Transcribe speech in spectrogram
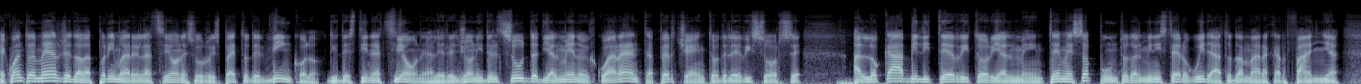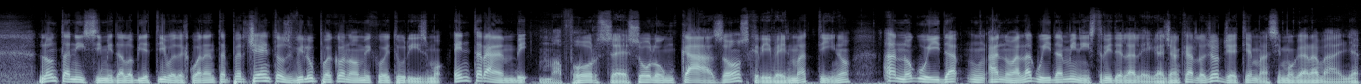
E quanto emerge dalla prima relazione sul rispetto del vincolo di destinazione alle regioni del sud di almeno il 40% delle risorse allocabili territorialmente, messo a punto dal ministero guidato da Mara Carfagna lontanissimi dall'obiettivo del 40% sviluppo economico e turismo. Entrambi, ma forse è solo un caso, scrive il mattino, hanno, guida, mm, hanno alla guida ministri della Lega, Giancarlo Giorgetti e Massimo Garavaglia.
